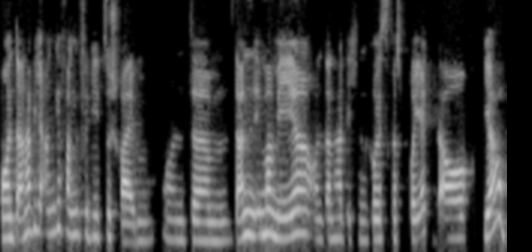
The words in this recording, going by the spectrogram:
Und dann habe ich angefangen, für die zu schreiben. Und ähm, dann immer mehr. Und dann hatte ich ein größeres Projekt auch. Ja,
